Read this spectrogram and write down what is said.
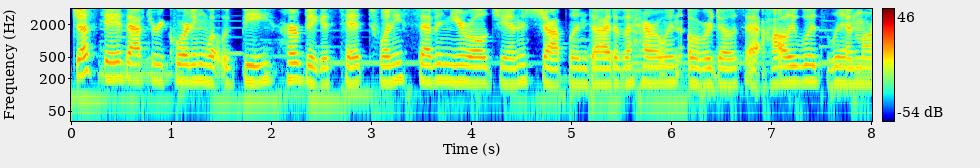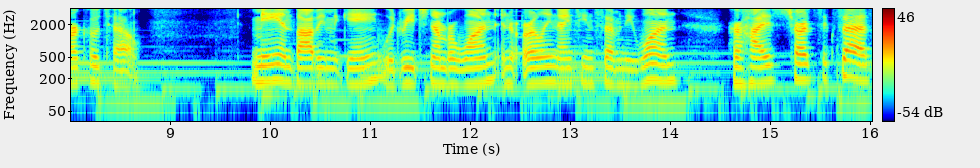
just days after recording what would be her biggest hit, 27 year old Janis Joplin died of a heroin overdose at Hollywood's Landmark Hotel. Me and Bobby McGee would reach number one in early 1971, her highest chart success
